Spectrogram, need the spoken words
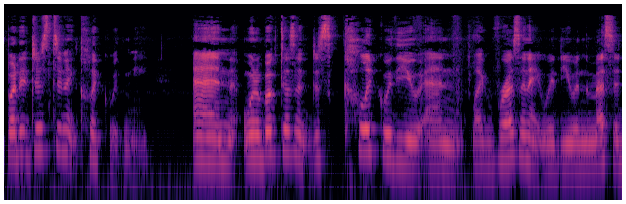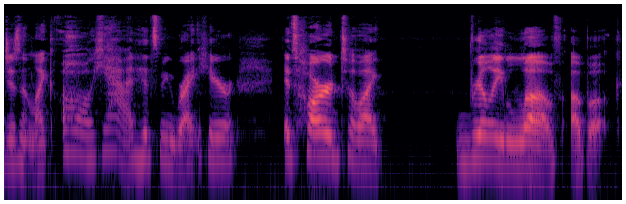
but it just didn't click with me. And when a book doesn't just click with you and like resonate with you, and the message isn't like, oh yeah, it hits me right here, it's hard to like really love a book.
